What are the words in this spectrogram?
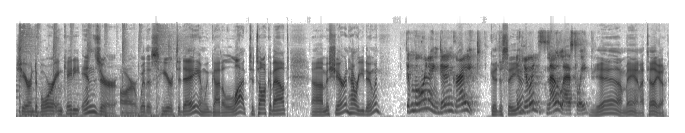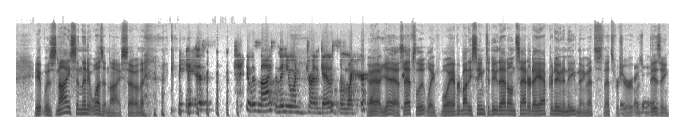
Sharon DeBoer and Katie Enzer are with us here today, and we've got a lot to talk about. Uh, Miss Sharon, how are you doing? Good morning. Doing great. Good to see you. Enjoyed the snow last week. Yeah, man, I tell you, it was nice and then it wasn't nice. So that yes, it was nice, and then you wanted to try to go somewhere. Uh, yes, absolutely. Boy, everybody seemed to do that on Saturday afternoon and evening. That's that's for Yes, sure. It was did. busy.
